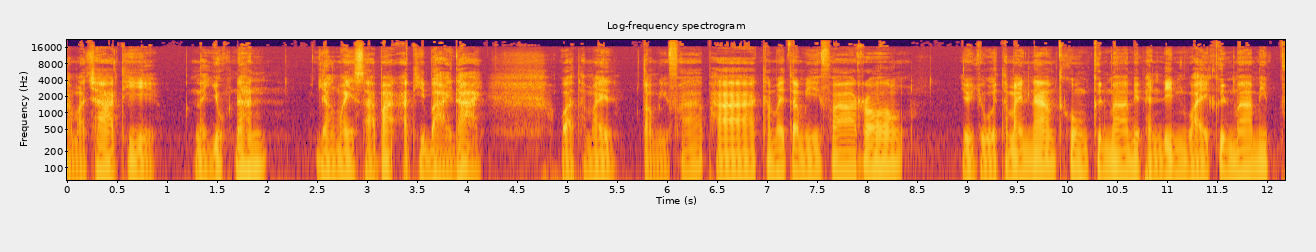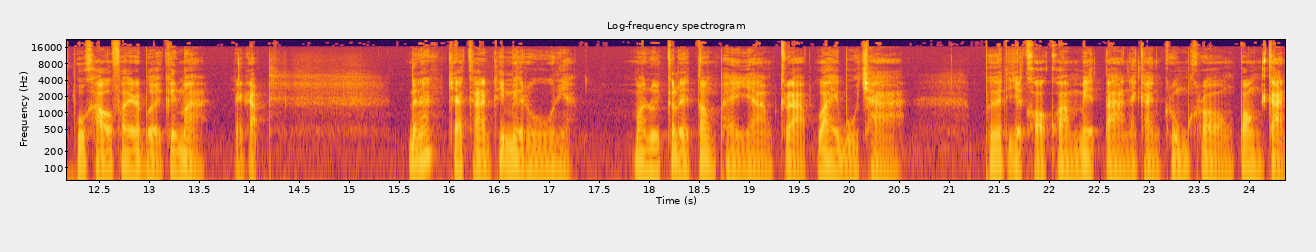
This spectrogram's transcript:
ธรรมชาติที่ในยุคนั้นยังไม่สามารถอธิบายได้ ว่าทำไมต้องมีฟ้าผ่าทำไมต้องมีฟ้าร้อง อยู่ๆทำไมน้ำท่วมขึ้นมา มีแผ่นดินไหวขึ้นมา มีภูเขาไฟระเบิดขึ้นมานะครับ ดังนั้นจากการที่ไม่รู้เนี่ยมนุษย์ก็เลยต้องพยายามกราบไหว้บูชา เพื่อที่จะขอความเมตตาในการคุ้มครองป้องกัน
